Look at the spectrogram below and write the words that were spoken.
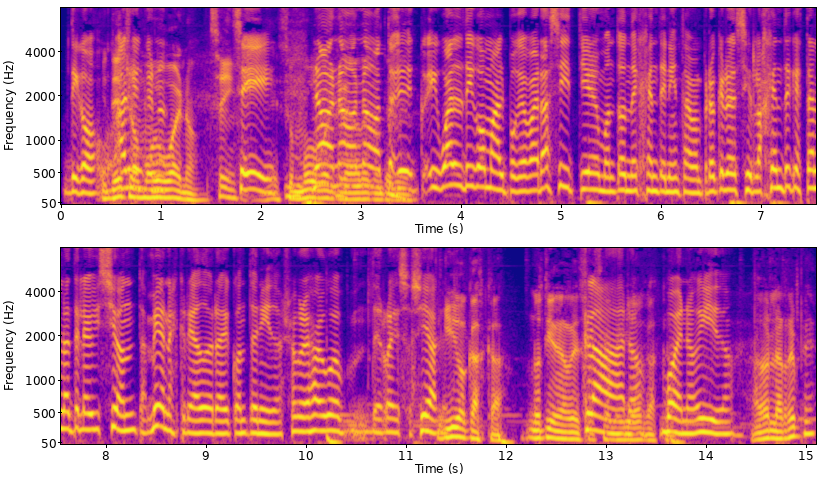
digo, Y de hecho alguien que muy no- bueno. Sí. Sí, Es un muy no, buen no, no, igual digo mal, porque Barassi tiene un montón de gente en Instagram, pero quiero decir, la gente que está en la televisión también es creadora de contenido. Yo creo que es algo de redes sociales. Guido Casca, no tiene redes sociales, claro, Guido Casca. bueno, Guido. A ver la repe.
